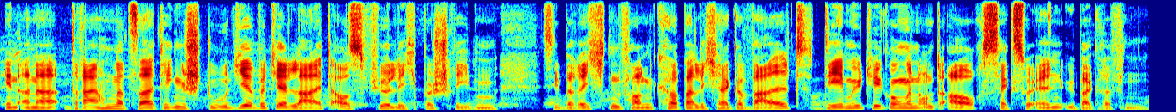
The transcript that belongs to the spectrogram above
In einer 300-seitigen Studie wird ihr Leid ausführlich beschrieben. Sie berichten von körperlicher Gewalt, Demütigungen und auch sexuellen Übergriffen.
